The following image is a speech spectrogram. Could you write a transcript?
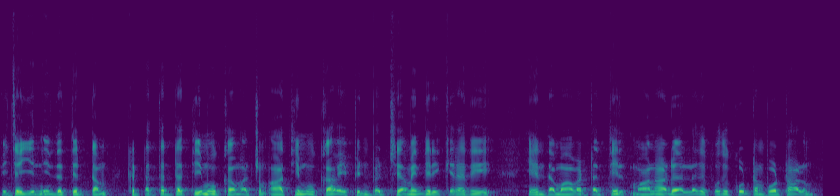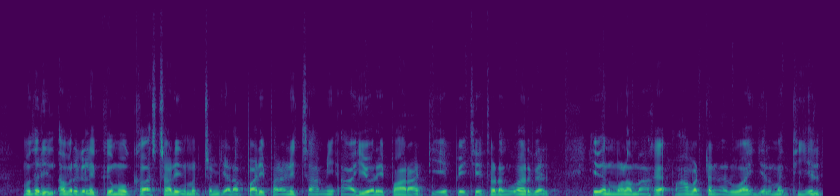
விஜயின் இந்த திட்டம் கிட்டத்தட்ட திமுக மற்றும் அதிமுகவை பின்பற்றி அமைந்திருக்கிறது. எந்த மாவட்டத்தில் மாநாடு அல்லது பொதுக்கூட்டம் போட்டாலும் முதலில் அவர்களுக்கு மு ஸ்டாலின் மற்றும் எடப்பாடி பழனிசாமி ஆகியோரை பாராட்டியே பேச்சை தொடங்குவார்கள். இதன் மூலமாக மாவட்ட நிர்வாகிகள் மத்தியில்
